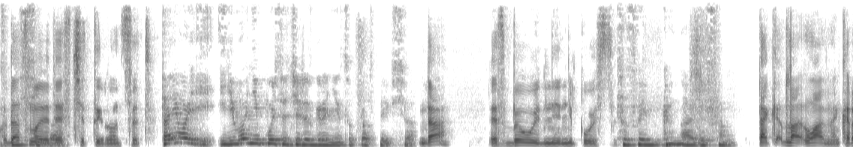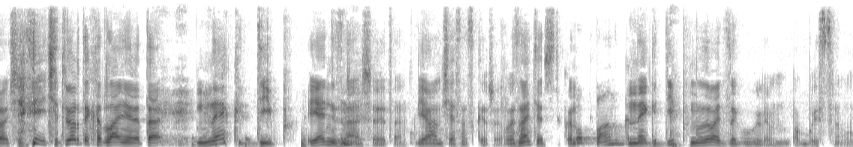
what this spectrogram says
куда смотрит С-14? Да его, его не пустят через границу просто и все. Да, СБУ не, не пустит. Со своим каннабисом. Так, ладно, короче. И четвертый хедлайнер это Neck Deep. Я не знаю, что это. Я вам честно скажу. Вы знаете, что такое Поп-панк? Neck Deep? Ну, давайте загуглим по-быстрому.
